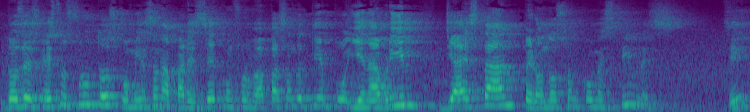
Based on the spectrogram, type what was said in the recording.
Entonces, estos frutos comienzan a aparecer conforme va pasando el tiempo y en abril ya están, pero no son comestibles. ¿Sí?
